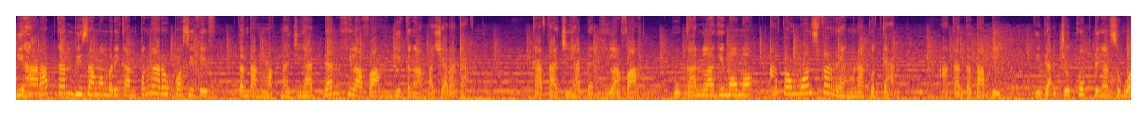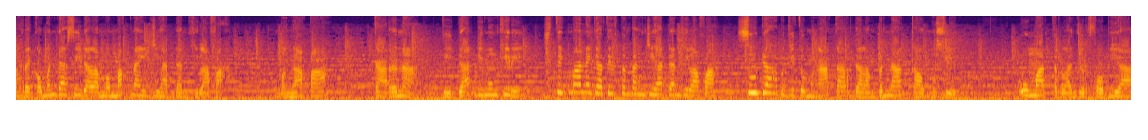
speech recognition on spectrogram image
diharapkan bisa memberikan pengaruh positif tentang makna jihad dan khilafah di tengah masyarakat. Kata jihad dan khilafah bukan lagi momok atau monster yang menakutkan. Akan tetapi, tidak cukup dengan sebuah rekomendasi dalam memaknai jihad dan khilafah. Mengapa? Karena tidak dimungkiri stigma negatif tentang jihad dan khilafah sudah begitu mengakar dalam benak kaum muslim umat terlanjur fobia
